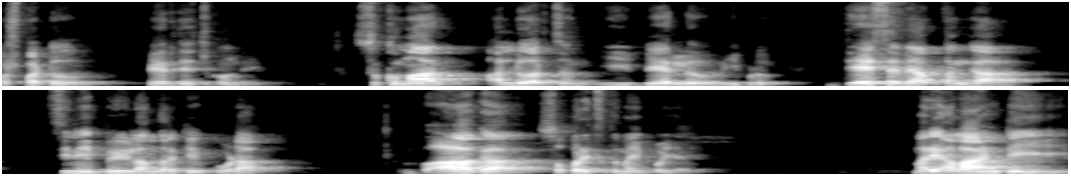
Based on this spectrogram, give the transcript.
పుష్ప పేరు తెచ్చుకుంది. సుకుమార్ అల్లు అర్జున్ ఈ పేర్లు ఇప్పుడు దేశవ్యాప్తంగా సినీ ప్రియులందరికీ కూడా బాగా సుపరిచితమైపోయాయి. మరి అలాంటి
